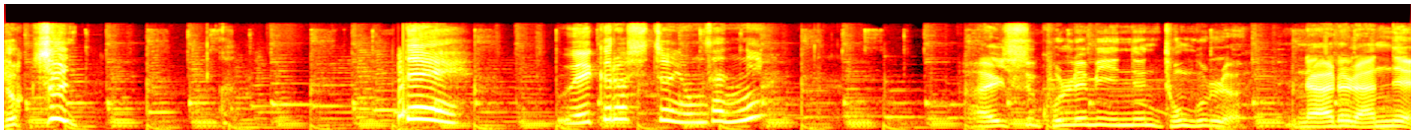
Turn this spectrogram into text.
넉순! 왜 그러시죠, 용사님? 아이스 골렘이 있는 동굴로 나를 안내해.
